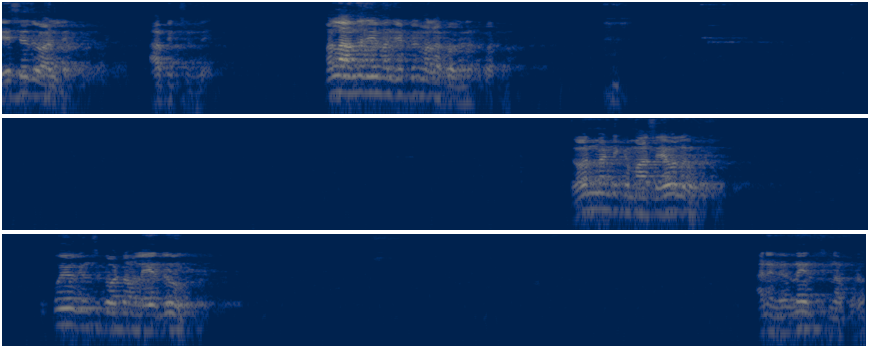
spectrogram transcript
చేసేది వాళ్ళే. ఆపించింది. మళ్ళీ అందజేయమని చెప్పి మళ్ళీ ఒక వినతి పత్రం. గవర్నమెంట్ మా సేవలు ఉపయోగించుకోవటం లేదు. అని నిర్ణయించినప్పుడు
